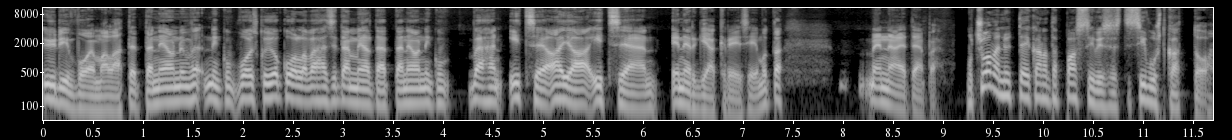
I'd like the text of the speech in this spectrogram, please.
ydinvoimalat. Että ne on, niin kuin, voisiko joku olla vähän sitä mieltä, että ne on niin kuin, vähän itse ajaa itseään energiakriisiin, mutta mennään eteenpäin. Mutta Suomen nyt ei kannata passiivisesti sivusta katsoa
